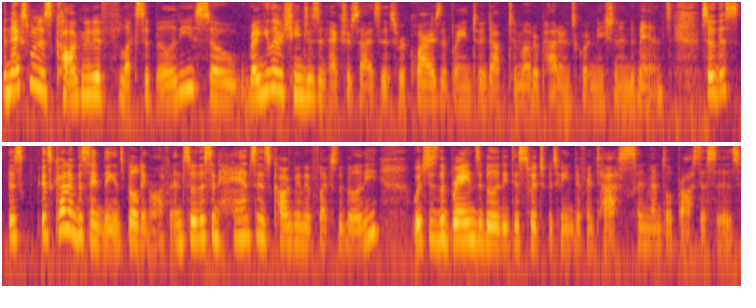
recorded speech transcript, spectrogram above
The next one is cognitive flexibility. So, regular changes in exercises requires the brain to adapt to motor patterns, coordination, and demands. So, this is it's kind of the same thing. It's building off, and so this enhances cognitive flexibility, which is the brain's ability to switch between different tasks and mental processes.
